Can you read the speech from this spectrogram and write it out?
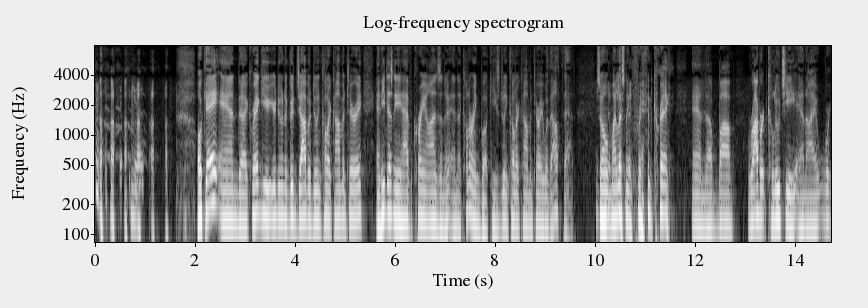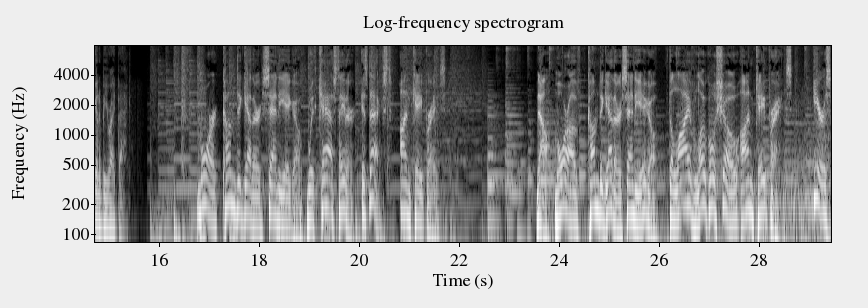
okay, and uh, Craig, you, are doing a good job of doing color commentary, and he doesn't even have crayons and a, and a coloring book. He's doing color commentary without that. So, my listening friend Craig and uh, Bob, Robert Colucci, and I, we're going to be right back. more Come Together San Diego with Kaz Taylor is next on K Praise. Now, more of Come Together San Diego, the live local show on K Praise. Here's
